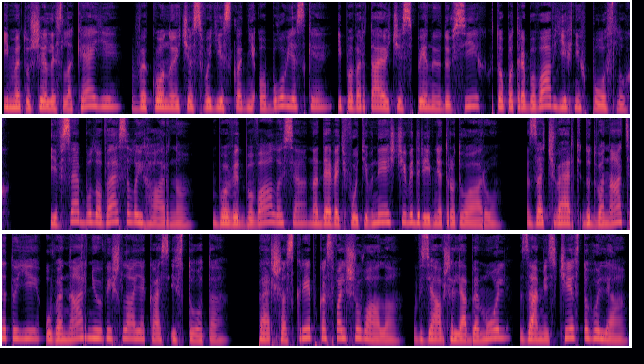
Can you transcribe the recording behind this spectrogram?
і метушились лакеї, виконуючи свої складні обов'язки і повертаючись спиною до всіх, хто потребував їхніх послуг. І все було весело й гарно, бо відбувалося на 9 футів нижче від рівня тротуару. За чверть до дванадцятої у венарню увійшла якась істота. Перша скрипка сфальшувала, взявши ля бемоль замість чистого ля.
